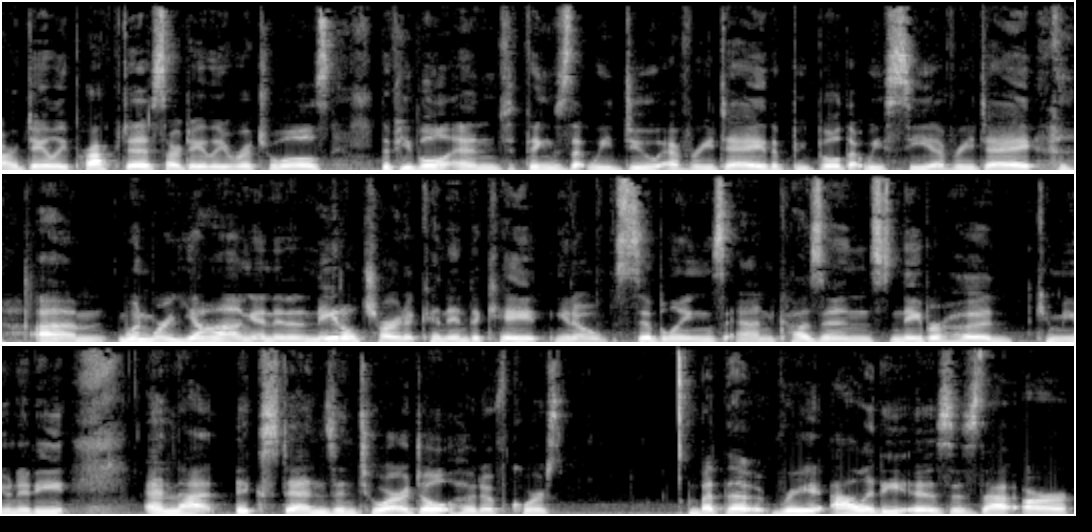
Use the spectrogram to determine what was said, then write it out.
our daily practice our daily rituals the people and things that we do every day the people that we see every day. Um, when we're young and in a natal chart it can indicate you know siblings and cousins neighborhood community and that extends into our adulthood of course. But the reality is is that our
